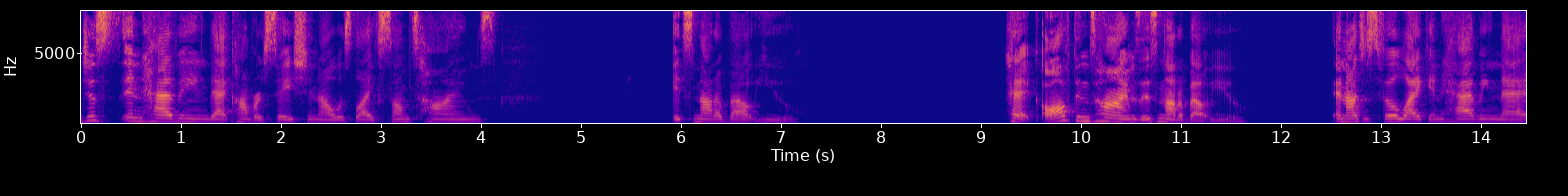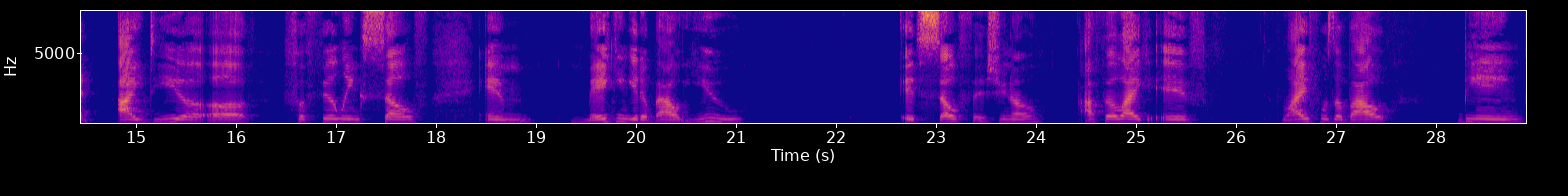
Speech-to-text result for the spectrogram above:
just in having that conversation, I was like, sometimes it's not about you. Heck, oftentimes it's not about you. And I just feel like in having that idea of fulfilling self and making it about you, it's selfish, you know? I feel like if life was about being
